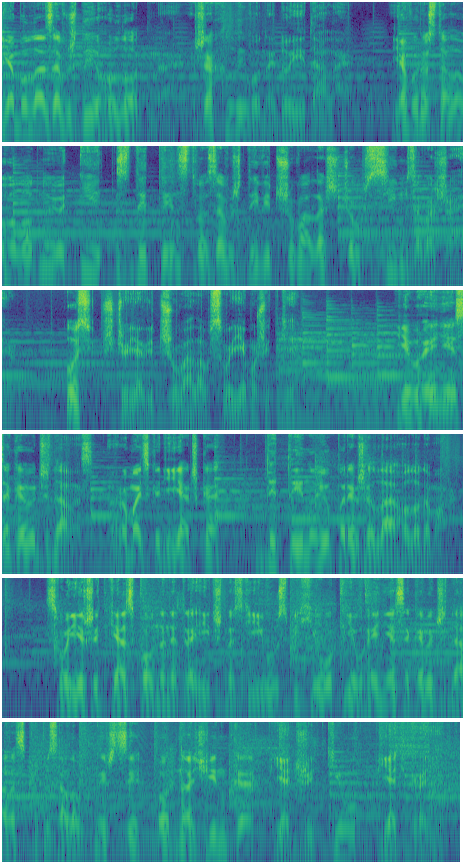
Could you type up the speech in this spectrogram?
Я була завжди голодна, жахливо не доїдала. Я виростала голодною і з дитинства завжди відчувала, що всім заважаю. Ось що я відчувала в своєму житті. Євгенія Сакевич Далас, громадська діячка, дитиною пережила голодомор. Своє життя, сповнене трагічності і успіхів, Євгенія Сакевич Далас описала в книжці Одна жінка, п'ять життів, п'ять країн.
